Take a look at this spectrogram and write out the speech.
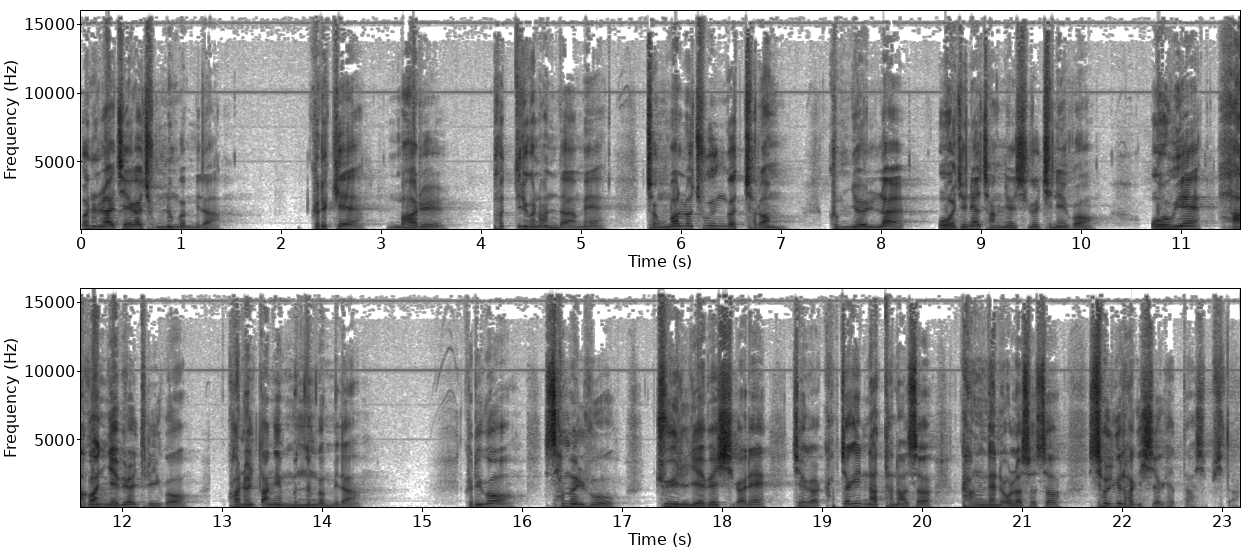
어느 날 제가 죽는 겁니다. 그렇게 말을 퍼뜨리고 난 다음에 정말로 죽은 것처럼 금요일 날 오전에 장례식을 지내고 오후에 하관 예배를 드리고 관을 땅에 묻는 겁니다. 그리고 3일 후 주일 예배 시간에 제가 갑자기 나타나서 강단에 올라서서 설교를 하기 시작했다 하십시다.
